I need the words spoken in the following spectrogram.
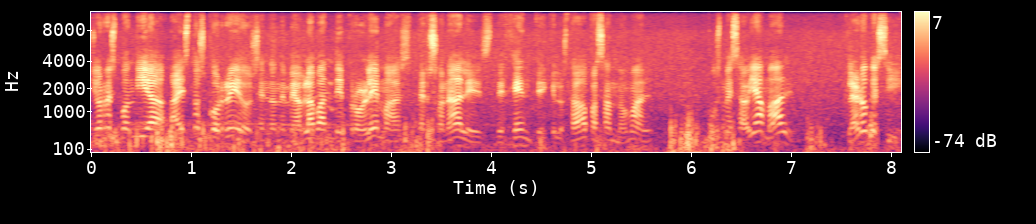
yo respondía a estos correos en donde me hablaban de problemas personales de gente que lo estaba pasando mal, pues me sabía mal, claro que sí.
